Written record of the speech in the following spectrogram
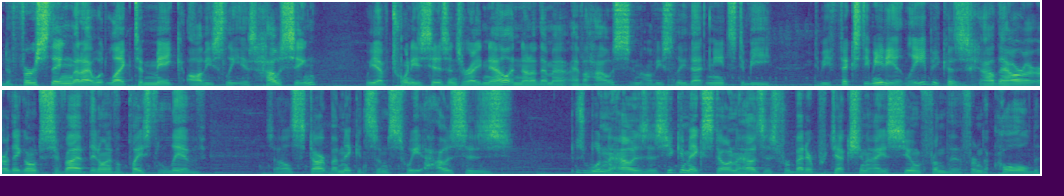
The first thing that I would like to make, obviously, is housing. We have 20 citizens right now, and none of them have a house, and obviously that needs to be to be fixed immediately, because how the hell are they going to survive if they don't have a place to live? So I'll start by making some sweet houses. There's wooden houses. You can make stone houses for better protection, I assume, from the from the cold.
